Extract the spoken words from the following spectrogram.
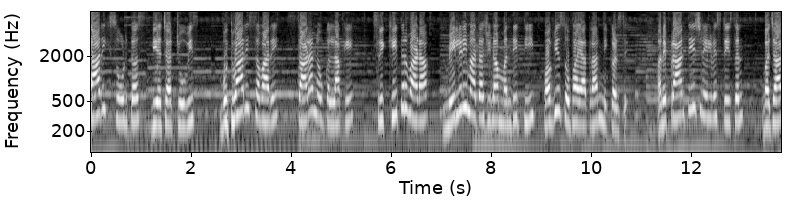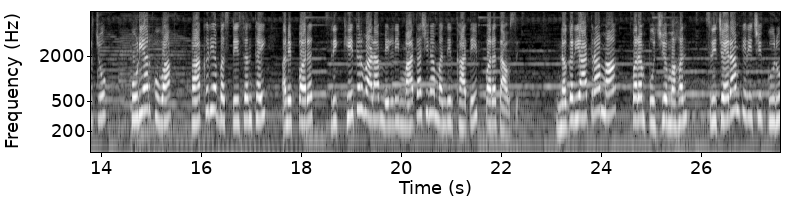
તારીખ સોળ દસ બે હજાર ચોવીસ બુધવારે સવારે સાડા નવ કલાકે શ્રી ખેતરવાડા મેલડી માતાજીના મંદિરથી ભવ્ય શોભાયાત્રા નીકળશે. અને પ્રાંતિજ રેલવે સ્ટેશન, બજાર ચોક, ખોડિયાર કુવા ભાખરિયા બસ સ્ટેશન થઈ અને પરત શ્રી ખેતરવાડા મેલડી માતાજીના મંદિર ખાતે પરત આવશે. નગરયાત્રામાં પરમ પૂજ્ય મહંત શ્રી જયરામ કિરીજી ગુરુ,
